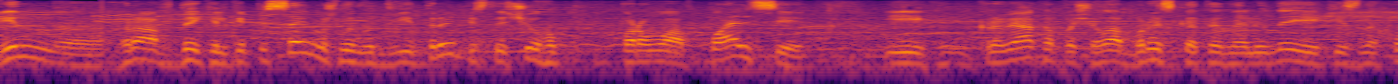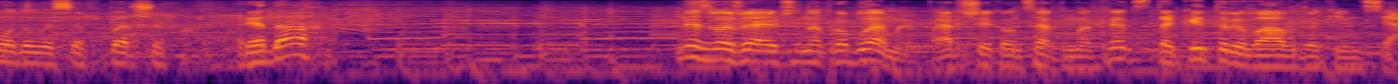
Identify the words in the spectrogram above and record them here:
Він е, грав декілька пісень, можливо, дві-три, після чого порвав пальці, і кров'яка почала бризкати на людей, які знаходилися в перших рядах. Незважаючи на проблеми, перший концерт Madheads таки тривав до кінця.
